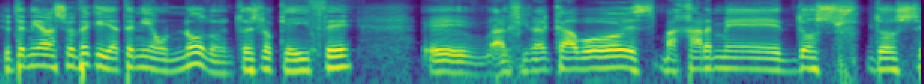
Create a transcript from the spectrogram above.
Yo tenía la suerte que ya tenía un nodo, entonces lo que hice eh, al fin y al cabo es bajarme dos, dos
